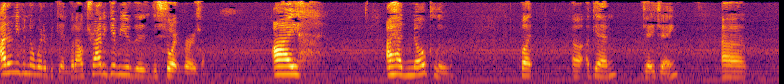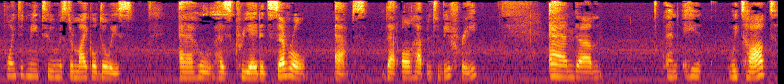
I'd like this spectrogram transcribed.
I don't even know where to begin, but I'll try to give you the, the short version. I I had no clue, but uh, again, JJ uh, pointed me to Mr. Michael Dois, uh, who has created several apps that all happen to be free, and um, and he we talked,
